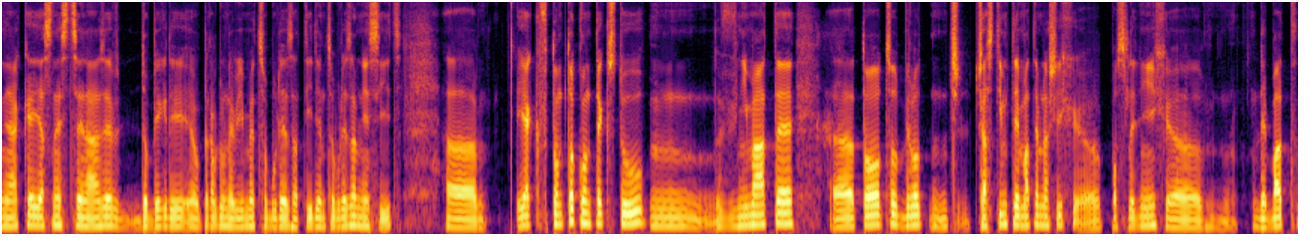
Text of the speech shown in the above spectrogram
nějaké jasné scénáře v době, kdy opravdu nevíme, co bude za týden, co bude za měsíc. Jak v tomto kontextu mm, vnímáte eh, to, co bylo častým tématem našich eh, posledních eh, debat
